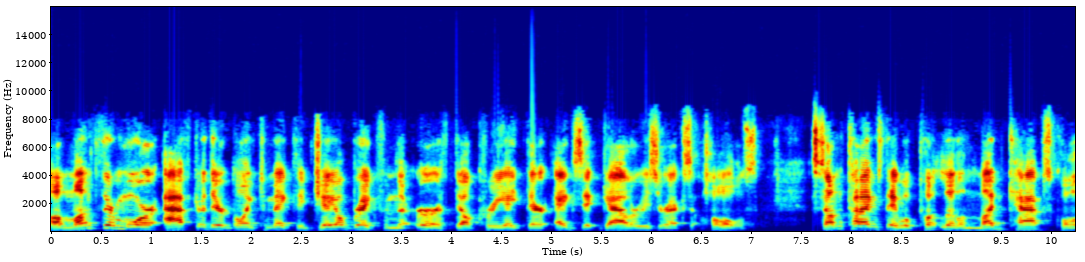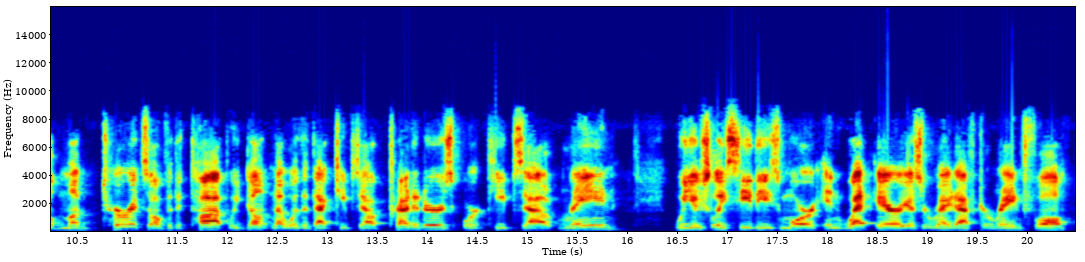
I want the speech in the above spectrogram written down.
a month or more after they're going to make the jailbreak from the earth, they'll create their exit galleries or exit holes. Sometimes they will put little mud caps called mud turrets over the top. We don't know whether that keeps out predators or keeps out rain. We usually see these more in wet areas or right after rainfall.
